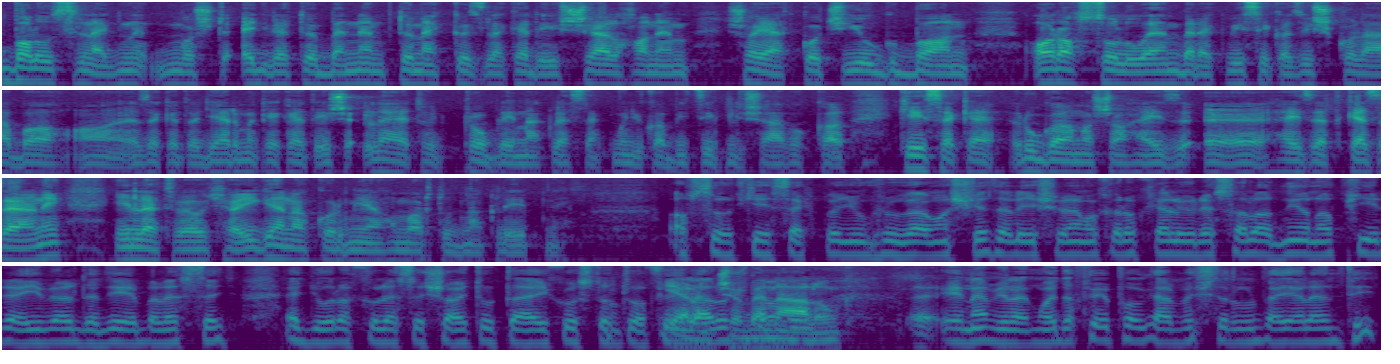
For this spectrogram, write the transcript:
valószínűleg most egyre többen nem tömegközlekedéssel, hanem saját kocsijukban araszoló emberek viszik az iskolába a, ezeket a gyermekeket, gyerekeket, és lehet, hogy problémák lesznek mondjuk a biciklisávokkal. Készek-e rugalmasan helyz, helyzet kezelni, illetve hogyha igen, akkor milyen hamar tudnak lépni? abszolút készek vagyunk rugalmas kezelésre, nem akarok előre szaladni a nap híreivel, de délben lesz egy, egy órakor lesz egy sajtótájékoztató a fővárosban. nálunk. Én nem jelent, majd a főpolgármester úr bejelenti,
